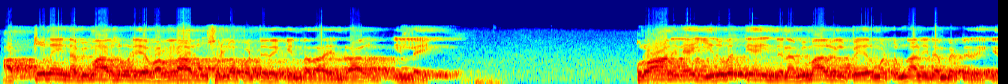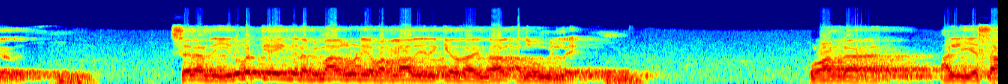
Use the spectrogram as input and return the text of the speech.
அத்துணை நபிமார்களுடைய வரலாறும் சொல்லப்பட்டிருக்கின்றதா என்றால் இல்லை. குரானிலே இருபத்தி ஐந்து நபிமார்கள் பெயர் மட்டும்தான் இடம்பெற்றிருக்கிறது. சரி அந்த இருபத்தி ஐந்து நபிமார்களுடைய வரலாறு இருக்கிறதா என்றால் அதுவும் இல்லை. குரானில் அல் எசா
